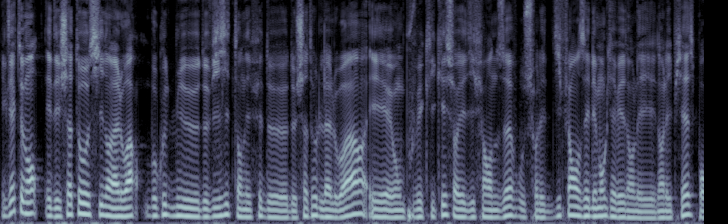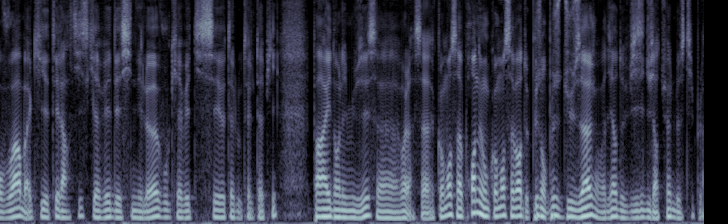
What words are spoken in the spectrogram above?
Exactement, et des châteaux aussi dans la Loire. Beaucoup de, visites en effet de, de châteaux de la Loire, et on pouvait cliquer sur les différentes œuvres ou sur les différents éléments qu'il y avait dans les, dans les pièces pour voir bah, qui était l'artiste qui avait dessiné l'œuvre ou qui avait tissé tel ou tel tapis. Pareil dans les musées, ça, voilà, ça commence à prendre et on commence à avoir de plus en plus d'usage, on va dire, de visites virtuelles de ce type-là.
